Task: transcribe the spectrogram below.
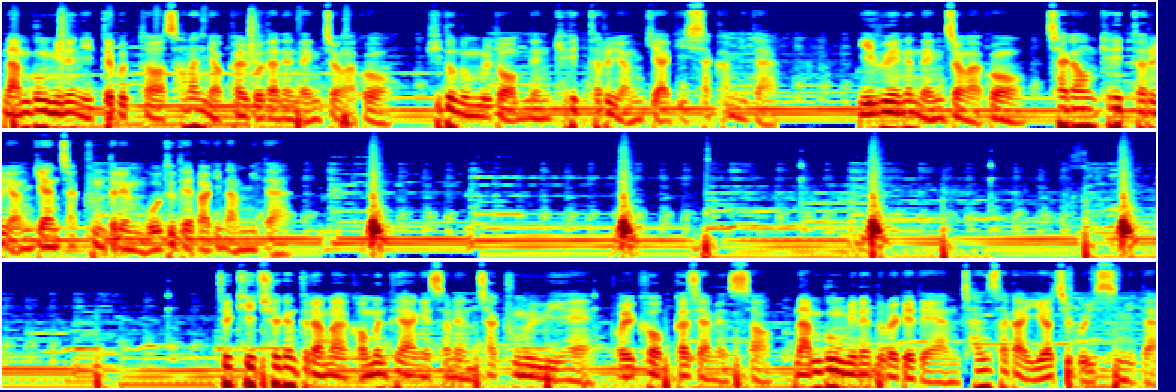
남국민은 이때부터 선한 역할보다는 냉정하고 피도 눈물도 없는 캐릭터를 연기하기 시작합니다. 이후에는 냉정하고 차가운 캐릭터를 연기한 작품들은 모두 대박이 납니다. 특히 최근 드라마 검은 태양에서는 작품을 위해 벌크업까지 하면서 남국민의 노력에 대한 찬사가 이어지고 있습니다.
